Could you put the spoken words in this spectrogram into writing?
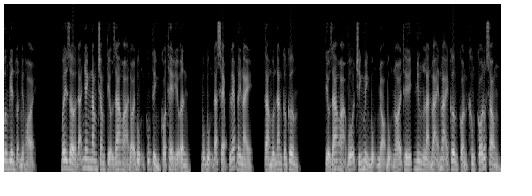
phương viên thuận miệng hỏi. Bây giờ đã nhanh năm trăm tiểu gia hỏa đói bụng cũng tỉnh có thể hiểu ân, bụng bụng đã xẹp lép đây này, ta muốn ăn cơm cơm. Tiểu gia hỏa vỗ chính mình bụng nhỏ bụng nói thế nhưng là mãi mãi cơm còn không có đốt xong,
